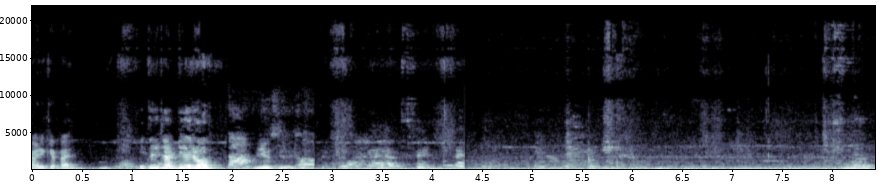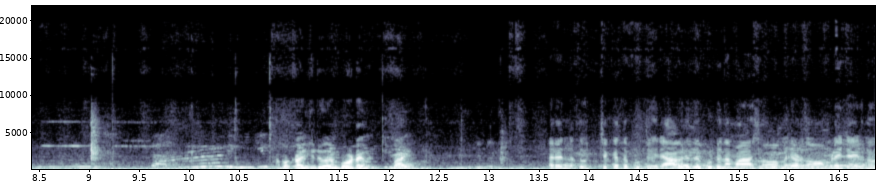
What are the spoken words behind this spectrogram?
കഴിക്കട്ടെ. ഇത്തിരി ചട്ടി തരൂ. മ്യൂസ് അപ്പോൾ കഴിച്ചിട്ട് വരാൻ പോട്ടെ. ബൈ ഇന്നത്തെ ഉച്ചക്കത്തെ ഫുഡ് രാവിലത്തെ ഫുഡ് നമ്മൾ ആ ശോഭന്റെ അവിടെ നിന്ന് ഓംപ്ലേറ്റ് ആയിരുന്നു.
